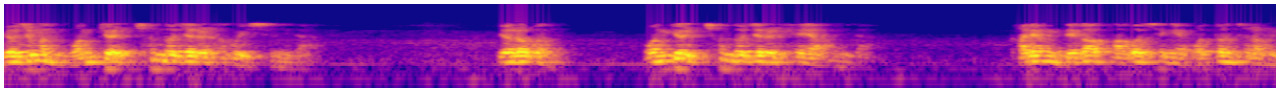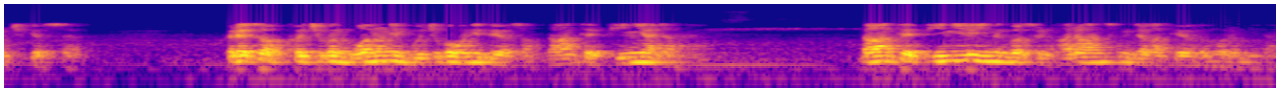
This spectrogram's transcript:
요즘은 원결 천도제를 하고 있습니다. 여러분, 원결 천도제를 해야 합니다. 가령 내가 과거 생에 어떤 사람을 죽였어요. 그래서 그 죽은 원혼이 무주거원이 되어서 나한테 빙의하잖아요. 나한테 빙의해 있는 것을 아라한 성자가 되어도 모릅니다.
